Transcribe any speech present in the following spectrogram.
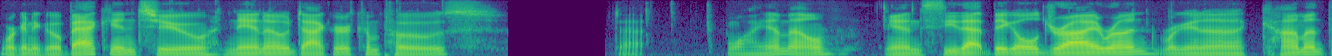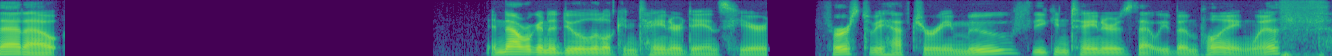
we're going to go back into nano docker compose .yml and see that big old dry run. We're going to comment that out. And now we're going to do a little container dance here. First, we have to remove the containers that we've been playing with.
